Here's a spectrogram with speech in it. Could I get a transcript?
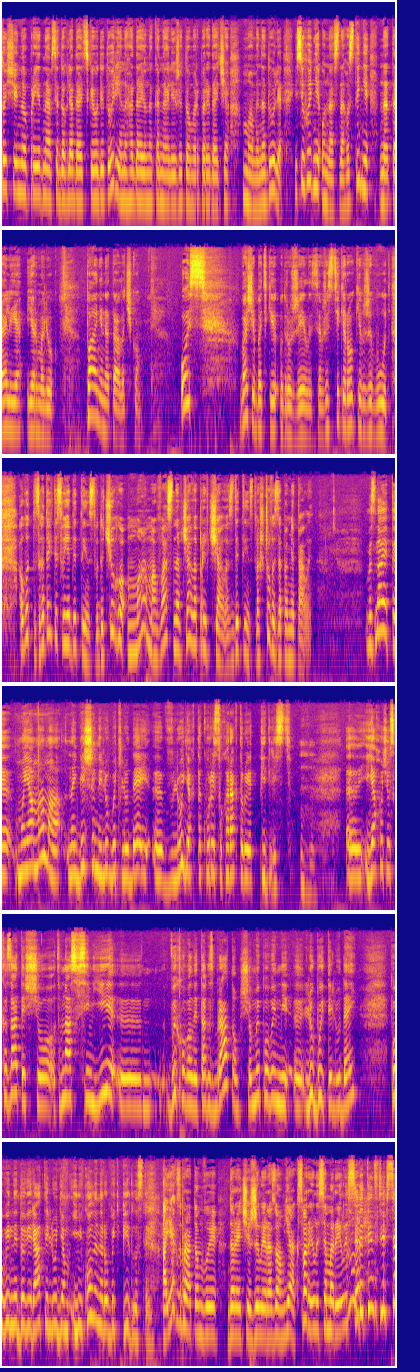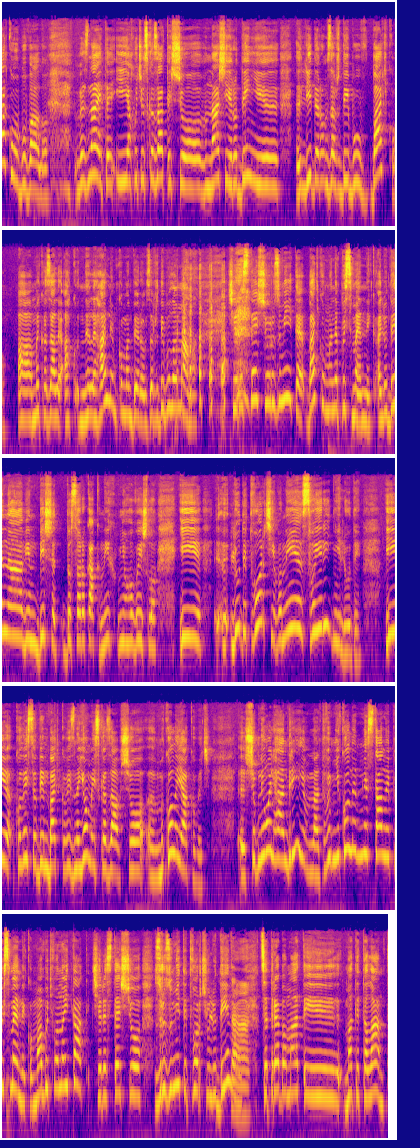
Хто щойно приєднався до глядацької аудиторії, нагадаю, на каналі Житомир передача Мамина доля. І сьогодні у нас на гостині Наталія Ярмалюк. Пані Наталочко, ось ваші батьки одружилися, вже стільки років живуть. А от згадайте своє дитинство. До чого мама вас навчала, привчала з дитинства? Що ви запам'ятали? Ви знаєте, моя мама найбільше не любить людей е, в людях таку рису характеру, як підлість. І Я хочу сказати, що от в нас в сім'ї е, виховали так з братом, що ми повинні любити людей, повинні довіряти людям і ніколи не робити підлостей. А як з братом ви, до речі, жили разом? Як? Сварилися, мирилися? Ну, в дитинстві всякого бувало. Ви знаєте, і я хочу сказати, що в нашій родині е, лідером завжди був батько. А ми казали, а нелегальним командиром завжди була мама. Через те, що розумієте, батько в мене письменник, а людина він більше до 40 книг в нього вийшло. І е, люди творчі, вони своєрідні люди. І колись один батьковий знайомий сказав, що е, Микола Якович. Е, Щоб не Ольга Андріївна, то ви б ніколи не стали письменником. Мабуть, воно і так, через те, що зрозуміти творчу людину, Так. це треба мати, мати талант.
